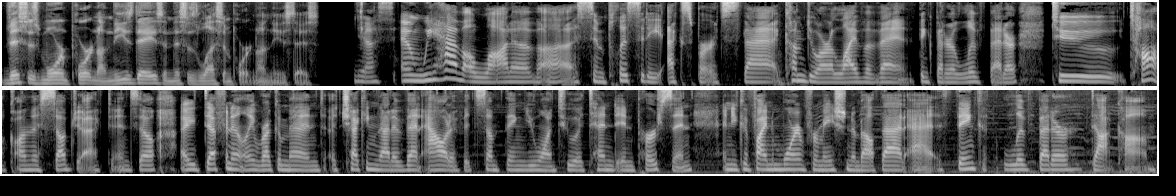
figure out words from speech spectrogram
this is more important on these days and this is less important on these days. Yes. And we have a lot of uh, simplicity experts that come to our live event, Think Better, Live Better, to talk on this subject. And so I definitely recommend uh, checking that event out if it's something you want to attend in person. And you can find more information about that at thinklivebetter.com.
